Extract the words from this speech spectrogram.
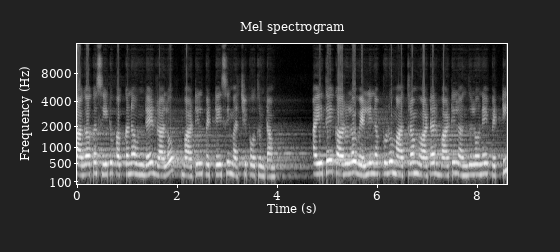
తాగాక సీటు పక్కన ఉండే డ్రాలో బాటిల్ పెట్టేసి మర్చిపోతుంటాం. అయితే కారులో వెళ్ళినప్పుడు మాత్రం వాటర్ బాటిల్ అందులోనే పెట్టి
